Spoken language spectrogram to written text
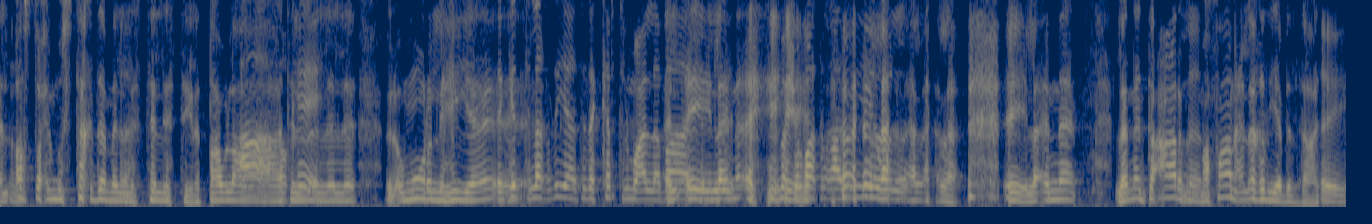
الأسطح المستخدمه لا. لل stainless steel الطاولات آه، ال- أوكي. ال- ال- الأمور اللي هي أنت قلت الأغذية تذكرت المعلبات اي لأن المشروبات الغازية لا. لا لا, لا. اي لأن لأن أنت عارف نعم. مصانع الأغذية بالذات إي.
